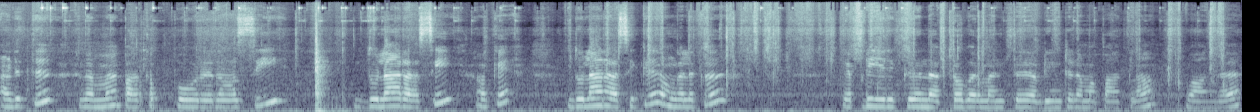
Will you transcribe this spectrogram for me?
அடுத்து நம்ம பார்க்க போகிற ராசி துலா ராசி ஓகே துலா ராசிக்கு உங்களுக்கு எப்படி இருக்குது இந்த அக்டோபர் மந்த்து அப்படின்ட்டு நம்ம பார்க்கலாம். வாங்க.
